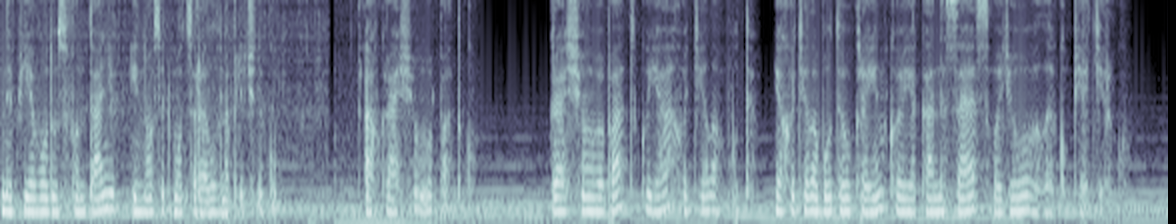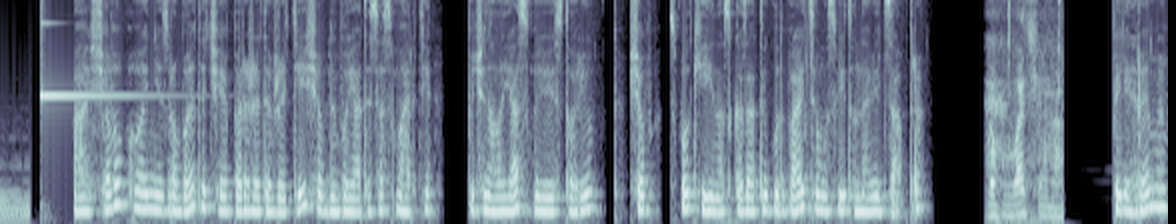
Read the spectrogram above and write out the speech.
не п'є воду з фонтанів і носить моцарелу в наплічнику. А в кращому випадку. В кращому випадку я хотіла бути. Я хотіла бути українкою, яка несе свою велику п'ятірку. А що ви повинні зробити чи пережити в житті, щоб не боятися смерті? Починала я свою історію, щоб спокійно сказати гудбай цьому світу навіть завтра. До побачення. Пілігрими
